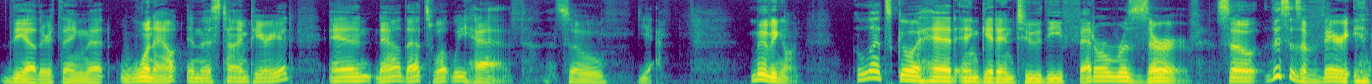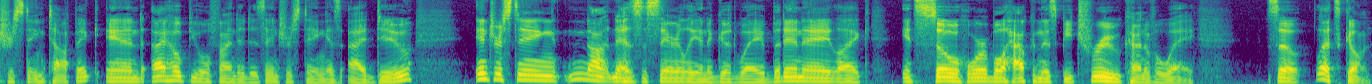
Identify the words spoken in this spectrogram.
the other thing that won out in this time period and now that's what we have so, yeah. Moving on. Let's go ahead and get into the Federal Reserve. So, this is a very interesting topic, and I hope you will find it as interesting as I do. Interesting, not necessarily in a good way, but in a like, it's so horrible, how can this be true kind of a way. So, let's go on.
